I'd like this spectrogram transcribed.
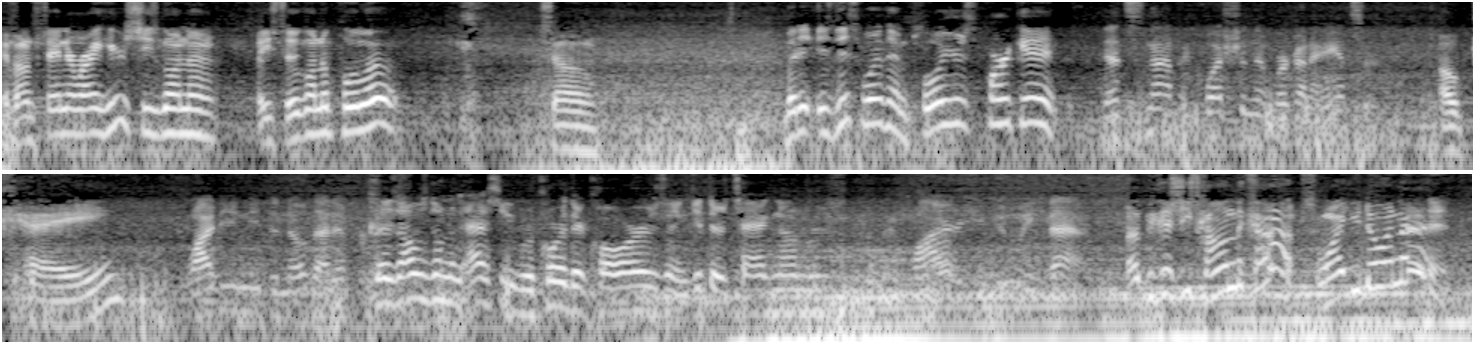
If I'm standing right here, she's gonna. They still gonna pull up. So. But is this where the employers park at? That's not the question that we're going to answer. Okay. Why do you need to know that information? Because I was gonna actually record their cars and get their tag numbers. Why are you doing that? Uh, because she's calling the cops. Why are you doing that?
